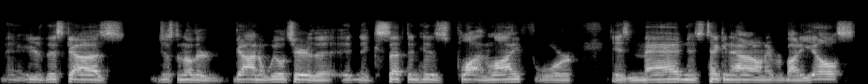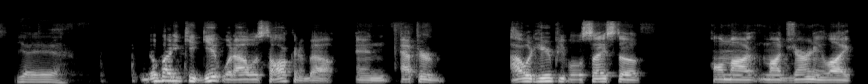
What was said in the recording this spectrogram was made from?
man, either this guy's just another guy in a wheelchair that isn't accepting his plot in life or is mad and is taking it out on everybody else. Yeah, yeah, yeah. Nobody could get what I was talking about. And after I would hear people say stuff on my, my journey, like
